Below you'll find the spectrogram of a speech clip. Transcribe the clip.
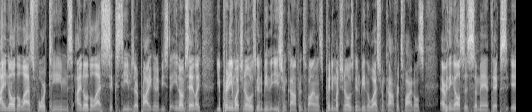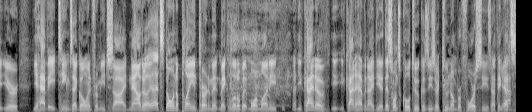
I know the last four teams. I know the last six teams are probably going to be. St- you know, what I'm saying like you pretty much know who's going to be in the Eastern Conference Finals. Pretty much know who's going to be in the Western Conference Finals. Everything else is semantics. It, you're you have eight teams that go in from each side. Now they're like, ah, let's throw in a play-in tournament, make a little bit more money. you kind of you, you, kind of have an idea. This one's cool too because these are two number four seeds. I think yeah. that's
